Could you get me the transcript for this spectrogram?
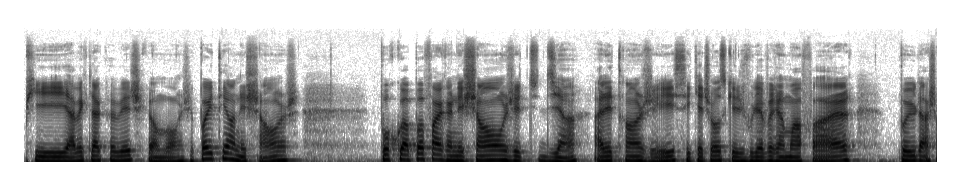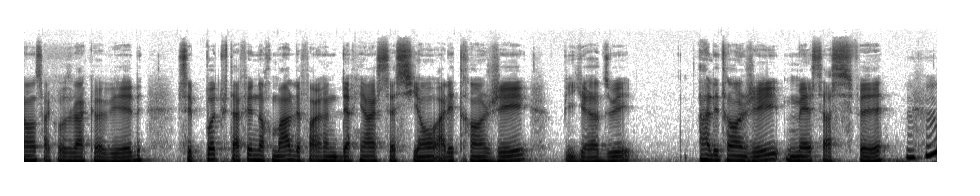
Puis avec la COVID, je suis comme bon, j'ai pas été en échange. Pourquoi pas faire un échange étudiant à l'étranger? C'est quelque chose que je voulais vraiment faire. Pas eu la chance à cause de la COVID. C'est pas tout à fait normal de faire une dernière session à l'étranger puis graduer à l'étranger, mais ça se fait. Mhm.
